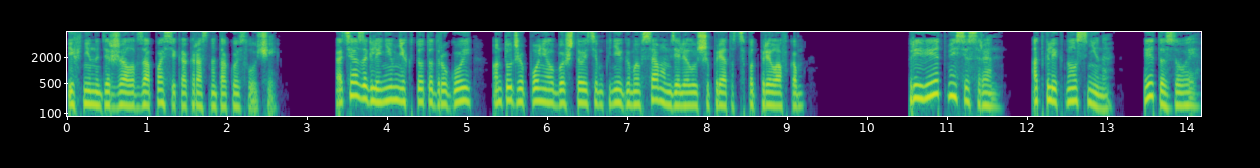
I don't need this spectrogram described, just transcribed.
Их Нина держала в запасе как раз на такой случай. Хотя загляни в них кто-то другой, он тут же понял бы, что этим книгам и в самом деле лучше прятаться под прилавком. «Привет, миссис Рен», — откликнулась Нина. «Это Зоя.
